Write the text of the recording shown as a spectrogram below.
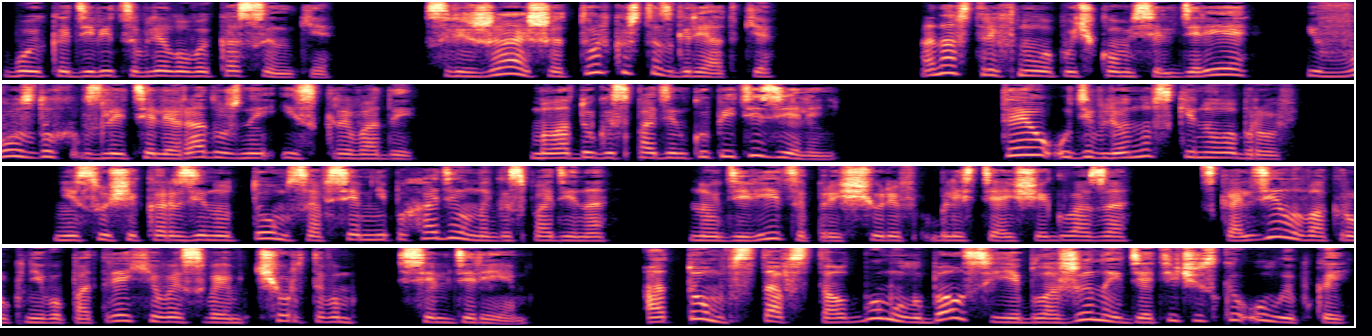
бойкая девица в лиловой косынке. «Свежайшая, только что с грядки!» Она встряхнула пучком сельдерея, и в воздух взлетели радужные искры воды. «Молодой господин, купите зелень!» Тео удивленно вскинула бровь. Несущий корзину Том совсем не походил на господина, но девица, прищурив блестящие глаза, скользила вокруг него, потряхивая своим чертовым сельдереем. А Том, встав столбом, улыбался ей блаженной идиотической улыбкой.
